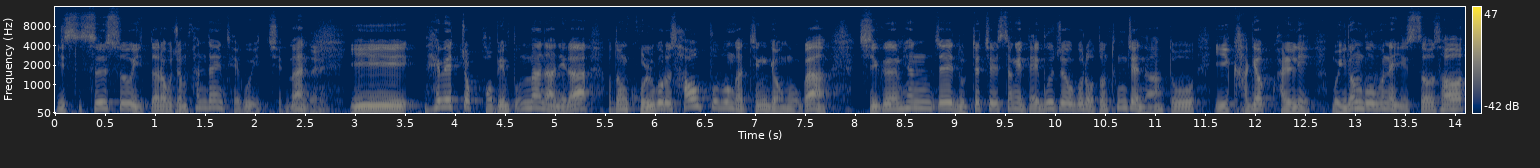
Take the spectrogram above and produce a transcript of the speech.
있을 수 있다라고 좀 판단이 되고 있지만 네. 이 해외 쪽 법인뿐만 아니라 어떤 골고루 사업 부분 같은 경우가 지금 현재 롯데칠성의 내부적으로 어떤 통제나 또 이 가격 관리 뭐 이런 부분에 있어서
